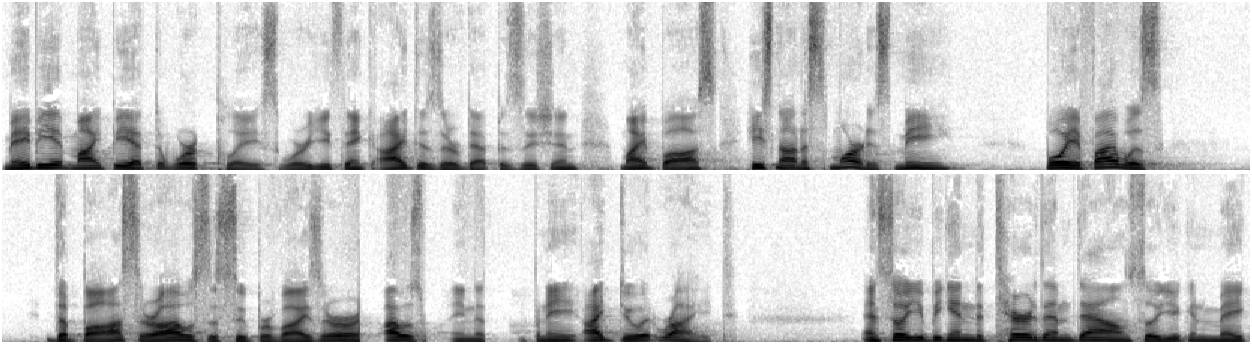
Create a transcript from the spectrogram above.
Maybe it might be at the workplace where you think, I deserve that position. My boss, he's not as smart as me. Boy, if I was the boss or I was the supervisor or I was running the company, I'd do it right. And so you begin to tear them down so you can make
